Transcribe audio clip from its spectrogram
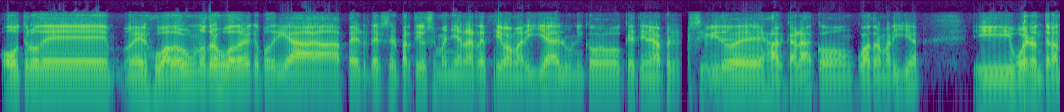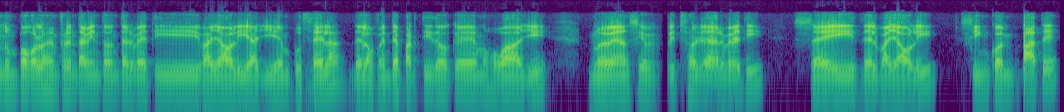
Otro de el jugador, uno de los jugadores que podría perderse el partido si mañana recibe amarilla, el único que tiene apercibido es Alcará con cuatro amarillas. Y bueno, entrando un poco en los enfrentamientos entre el Betis y Valladolid allí en Pucela, de los 20 partidos que hemos jugado allí, nueve han sido victorias del Betis 6 del Valladolid, 5 empates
